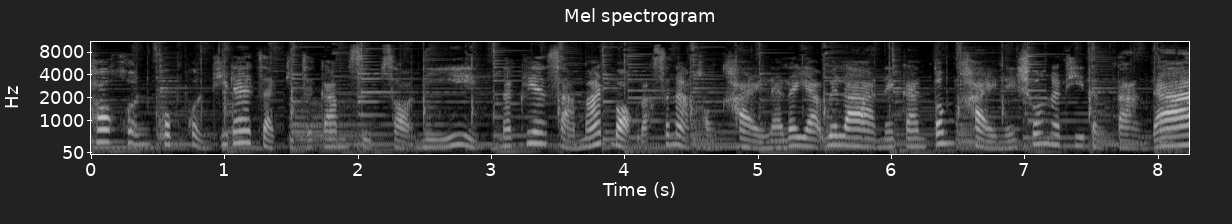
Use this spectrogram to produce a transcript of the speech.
ข้อค้นพบผลที่ได้จากกิจกรรมสืบสอนี้ นักเรียนสามารถบอกลักษณะของไข่และระยะเวลาในการต้มไข่ในช่วงนาทีต่างๆ ได้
